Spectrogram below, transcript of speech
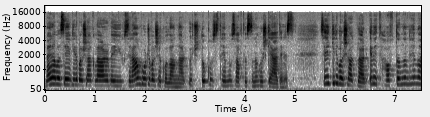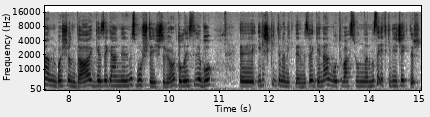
Merhaba sevgili Başaklar ve yükselen burcu Başak olanlar 3-9 Temmuz haftasına hoş geldiniz. Sevgili Başaklar, evet haftanın hemen başında gezegenlerimiz burç değiştiriyor. Dolayısıyla bu e, ilişki dinamiklerimiz ve genel motivasyonlarımızı etkileyecektir.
